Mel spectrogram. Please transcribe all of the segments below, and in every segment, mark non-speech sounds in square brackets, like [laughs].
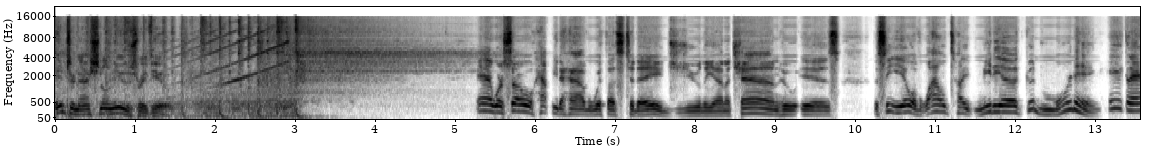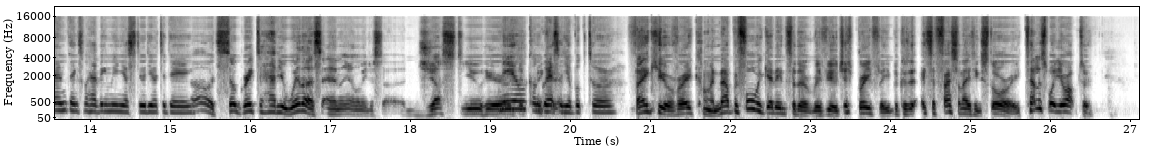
International News Review. And we're so happy to have with us today Juliana Chan, who is the CEO of Wildtype Media. Good morning. Hey, Glenn. Thanks for having me in your studio today. Oh, it's so great to have you with us. And you know, let me just uh, adjust you here. Neil, congrats on your book tour. Thank you. Very kind. Now, before we get into the review, just briefly, because it's a fascinating story, tell us what you're up to.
